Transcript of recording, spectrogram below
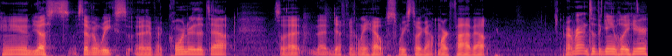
And yes, seven weeks. They have a corner that's out, so that that definitely helps. We still got Mark Five out. But right into the gameplay here.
